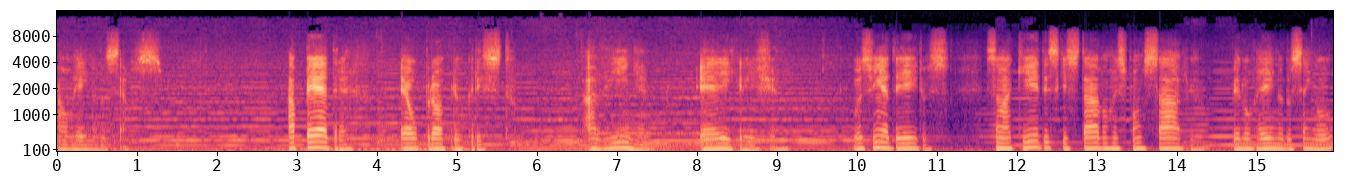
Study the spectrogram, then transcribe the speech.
ao reino dos céus. A pedra é o próprio Cristo, a vinha é a igreja. Os vinhadeiros são aqueles que estavam responsáveis pelo reino do Senhor,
